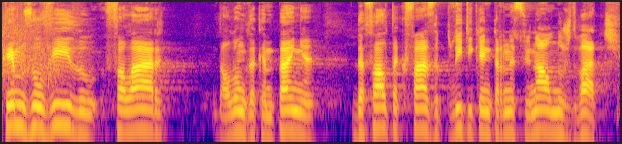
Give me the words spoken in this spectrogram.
Temos ouvido falar, ao longo da campanha, da falta que faz a política internacional nos debates.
